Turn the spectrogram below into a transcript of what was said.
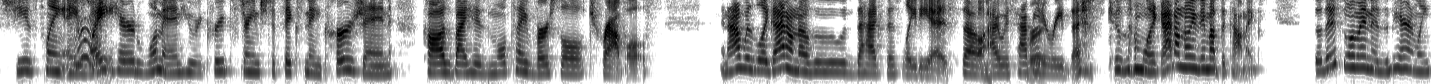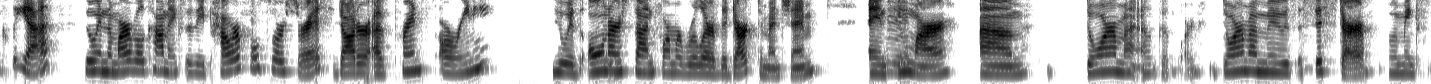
She's playing a Oh. white-haired woman who recruits Strange to fix an incursion caused by his multiversal travels. And I was like, I don't know who the heck this lady is. So I was happy to read this because I'm like, I don't know anything about the comics. So this woman is apparently Clea, who in the Marvel comics is a powerful sorceress, daughter of Prince Orini, who is Olnar's son, former ruler of the Dark Dimension, and Mm. Umar, um, Dorma, oh good lord, Dormammu's sister, who makes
